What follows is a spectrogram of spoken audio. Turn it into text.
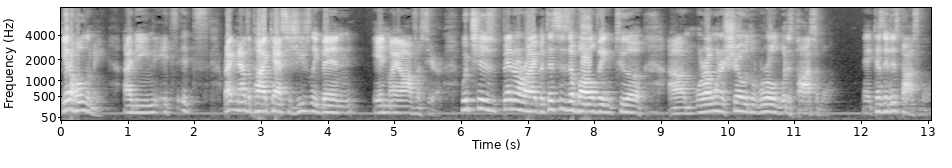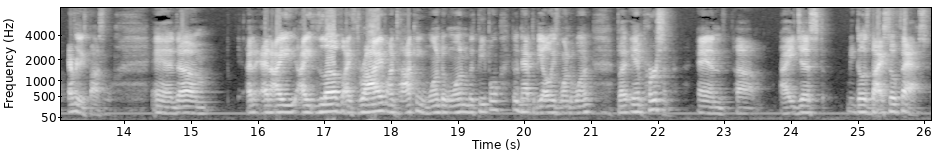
get a hold of me. I mean, it's it's right now the podcast has usually been in my office here, which has been all right, but this is evolving to a, um, where I want to show the world what is possible because it is possible. Everything's possible. And um, and, and I, I love, I thrive on talking one to one with people. It doesn't have to be always one to one, but in person. And uh, I just, it goes by so fast.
